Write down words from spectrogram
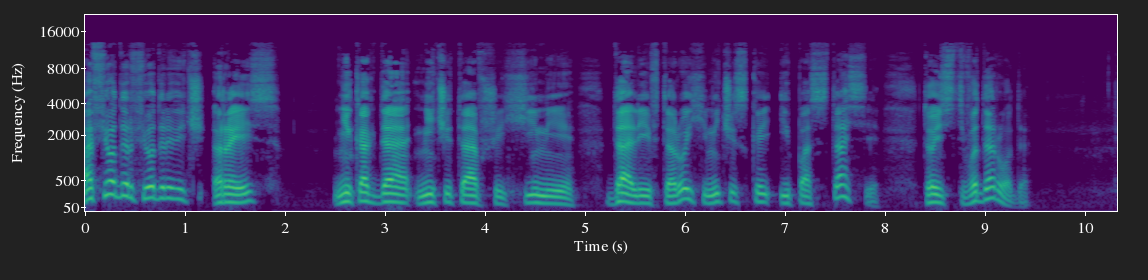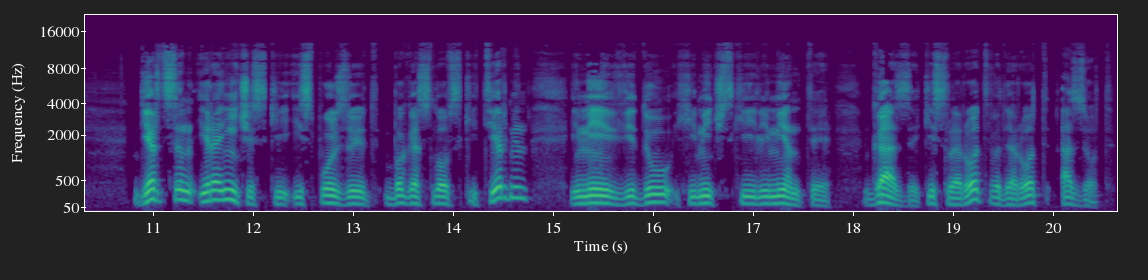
А Федор Федорович Рейс, никогда не читавший химии далее второй химической ипостаси, то есть водорода, Герцен иронически использует богословский термин, имея в виду химические элементы – газы – кислород, водород, азот.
